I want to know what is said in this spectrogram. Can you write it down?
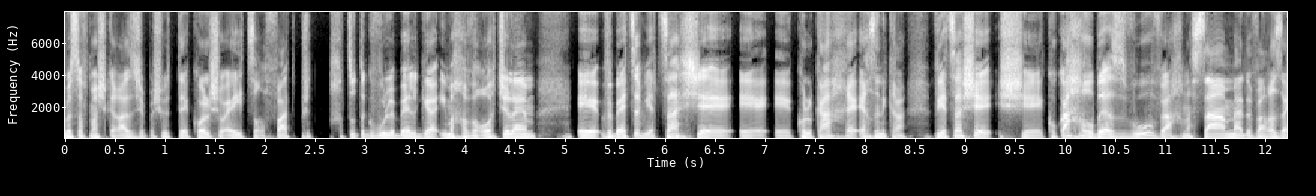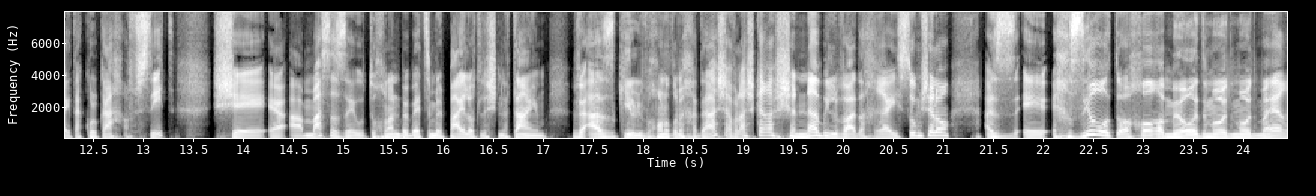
בסוף מה שקרה זה שפשוט כל שועי צרפת פשוט חצו את הגבול לבלגיה עם החברות שלהם, ובעצם יצא שכל כך, איך זה נקרא? ויצא ש, שכל כך הרבה עזבו, וההכנסה מהדבר הזה הייתה כל כך אפסית, שהמס הזה הוא תוכנן בעצם בפיילוט לשנתיים, ואז כאילו לבחון אותו מחדש, אבל אשכרה שנה בלבד אחרי היישום שלו, אז אה, החזירו אותו אחורה מאוד מאוד מאוד מהר,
